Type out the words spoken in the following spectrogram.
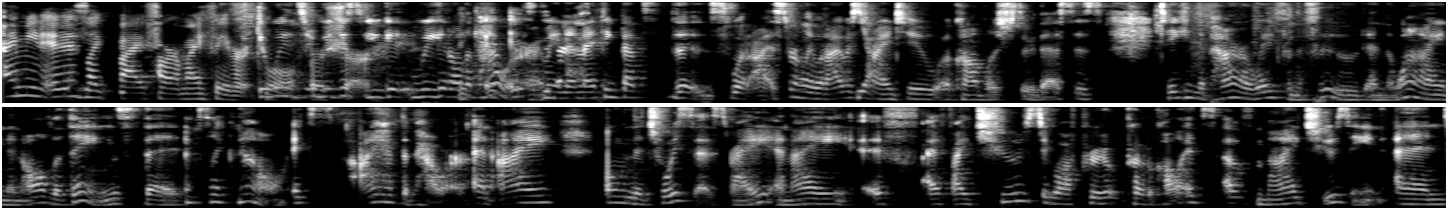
I mean, it is like by far my favorite tool. We, we just sure. you get we get all the power. I mean, and I think that's that's what I certainly what I was yeah. trying to accomplish through this is taking the power away from the food and the wine and all the things that it's like no, it's I have the power and I own the choices, right? And I if if I choose to go off pro- protocol, it's of my choosing. And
